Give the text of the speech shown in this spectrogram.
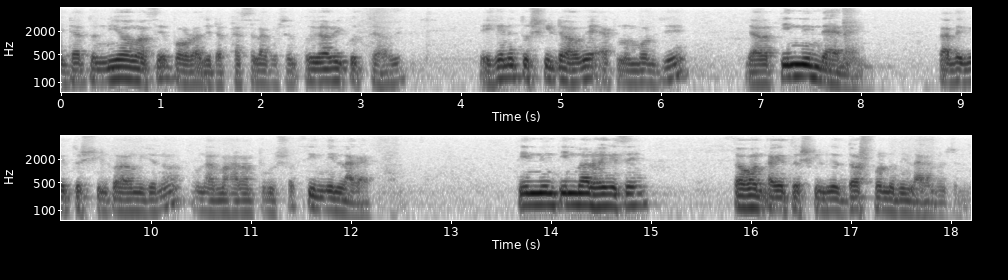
এটা তো নিয়ম আছে, বড়রা যেটা ফেসলা করছেন ওইভাবেই করতে হবে। এখানে তশকিলটা হবে এক নম্বর যে, যারা তিন দিন দেয় নাই, তাদেরকে তশকিল করা উনি যেন ওনার মাহারাম পুরুষ তিন দিন লাগায়। তিন দিন তিনবার হয়ে গেছে, তখন তাকে তশকিল করে দশ পনেরো দিন লাগানোর জন্য।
